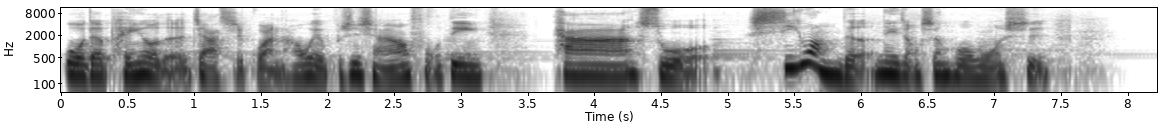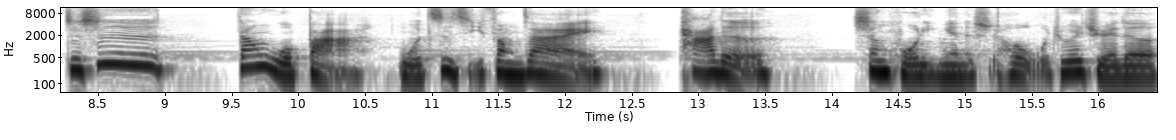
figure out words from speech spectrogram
我的朋友的价值观，然后我也不是想要否定。他所希望的那种生活模式。只是当我把我自己放在他的生活里面的时候，我就会觉得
